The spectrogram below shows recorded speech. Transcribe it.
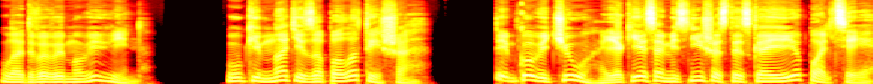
ледве вимовив він. У кімнаті запала тиша. Тимко відчув, як Єся міцніше стискає її пальці.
